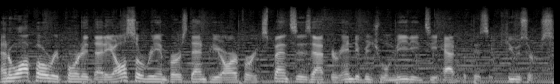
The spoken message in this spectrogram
And WAPO reported that he also reimbursed NPR for expenses after individual meetings he had with his accusers.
